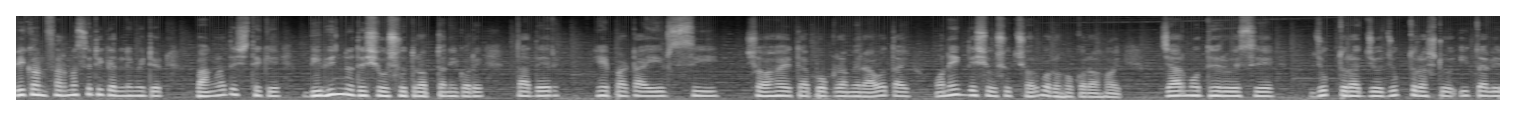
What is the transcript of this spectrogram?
বিকন ফার্মাসিউটিক্যাল লিমিটেড বাংলাদেশ থেকে বিভিন্ন দেশে ওষুধ রপ্তানি করে। তাদের হেপাটাইট সি সহায়তা প্রোগ্রামের আওতায় অনেক দেশে ওষুধ সরবরাহ করা হয়, যার মধ্যে রয়েছে যুক্তরাজ্য, যুক্তরাষ্ট্র, ইতালি,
